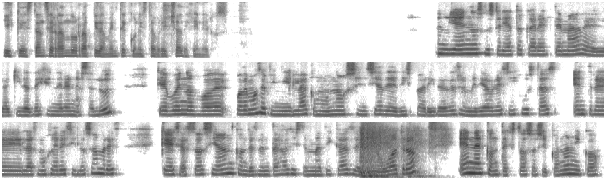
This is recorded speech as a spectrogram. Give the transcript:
y que están cerrando rápidamente con esta brecha de géneros. También nos gustaría tocar el tema de la equidad de género en la salud que bueno, podemos definirla como una ausencia de disparidades remediables y justas entre las mujeres y los hombres que se asocian con desventajas sistemáticas de uno u otro en el contexto socioeconómico.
